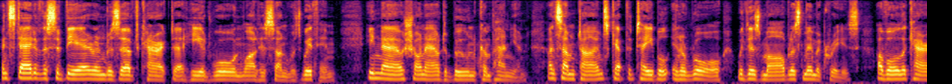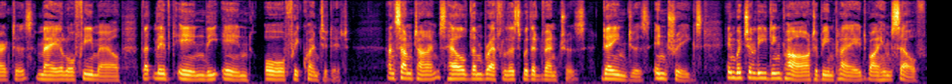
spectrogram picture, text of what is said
Instead of the severe and reserved character he had worn while his son was with him, he now shone out a boon companion, and sometimes kept the table in a roar with his marvellous mimicries of all the characters, male or female, that lived in the inn or frequented it, and sometimes held them breathless with adventures, dangers, intrigues, in which a leading part had been played by himself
